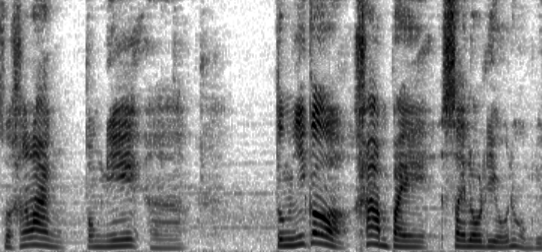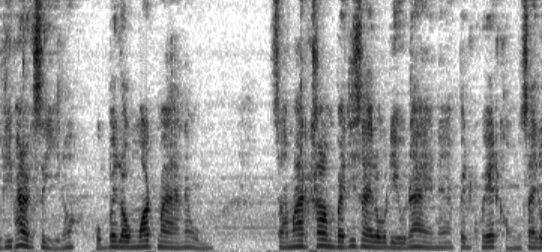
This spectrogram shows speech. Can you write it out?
ส่วนข้างล่างตรงนี้อ่า ตรงนี้ก็ข้ามไปไซโรดิวนะผมอยู่ที่ภาคสี่เนาะผมไปลงมอดมานะผมสามารถข้ามไปที่ไซโรดิวได้นะเป็นเควสของไซโร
